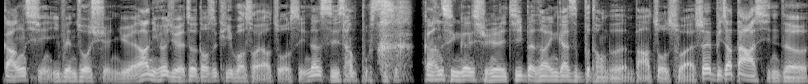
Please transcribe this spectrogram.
钢琴一边做弦乐，然后你会觉得这都是 keyboard 手要做的事情，但实际上不是。钢琴跟弦乐基本上应该是不同的人把它做出来，所以比较大型的。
